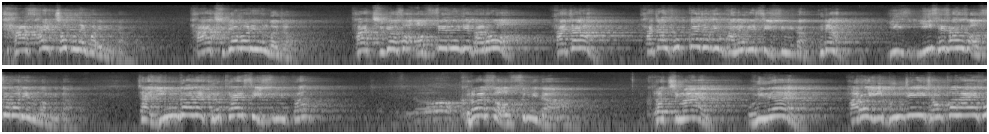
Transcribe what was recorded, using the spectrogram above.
다 살처분해버립니다. 다 죽여버리는 거죠. 다 죽여서 없애는 게 바로 가장, 가장 효과적인 방역일 수 있습니다. 그냥 이, 이 세상에서 없애버리는 겁니다. 자, 인간을 그렇게 할 수 있습니까? 그럴 수 없습니다. 그렇지만 우리는 바로 이 문재인 정권 하에서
